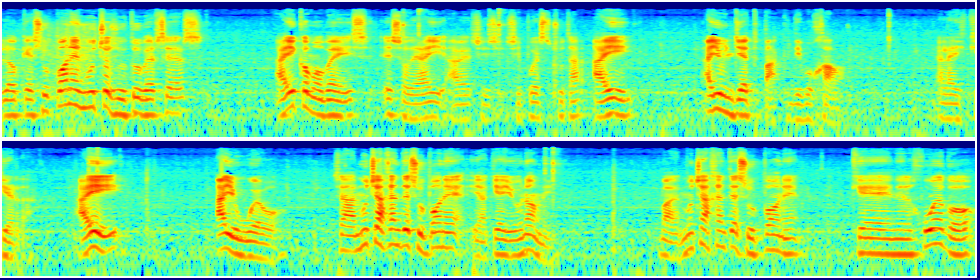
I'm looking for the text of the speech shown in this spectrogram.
lo que suponen muchos youtubers es, ahí como veis, eso de ahí, a ver si, puedes chutar, ahí hay un jetpack dibujado a la izquierda. Ahí hay un huevo. O sea, mucha gente supone, y aquí hay un ovni. Vale, mucha gente supone que en el juego,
